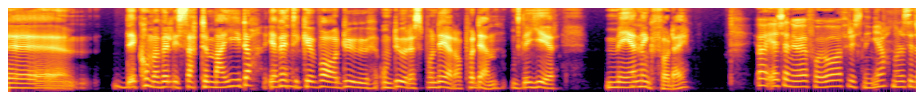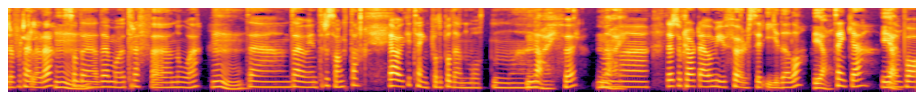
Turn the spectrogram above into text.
Eh, det kommer veldig sterkt til meg, da. Jeg vet ikke hva du, om du responderer på den. Om det gir mening for deg. Ja, jeg kjenner jo, jeg får jo frysninger da, når du sitter og forteller det, så det, det må jo treffe noe. Det, det er jo interessant, da. Jeg har jo ikke tenkt på det på den måten eh, Nei. før. Men Nei. eh, det er så klart, det er jo mye følelser i det, da. Ja. Tenker jeg. Ja. Eh, Hva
